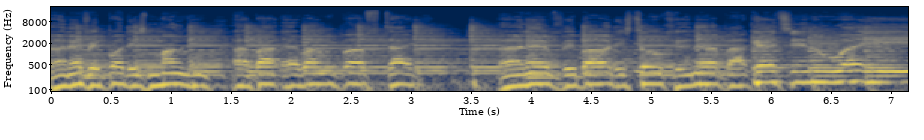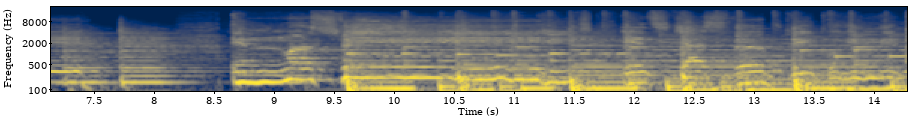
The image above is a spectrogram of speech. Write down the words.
and everybody's moaning about their own birthday, and everybody's talking about getting away. In my streets, it's just the people you meet.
